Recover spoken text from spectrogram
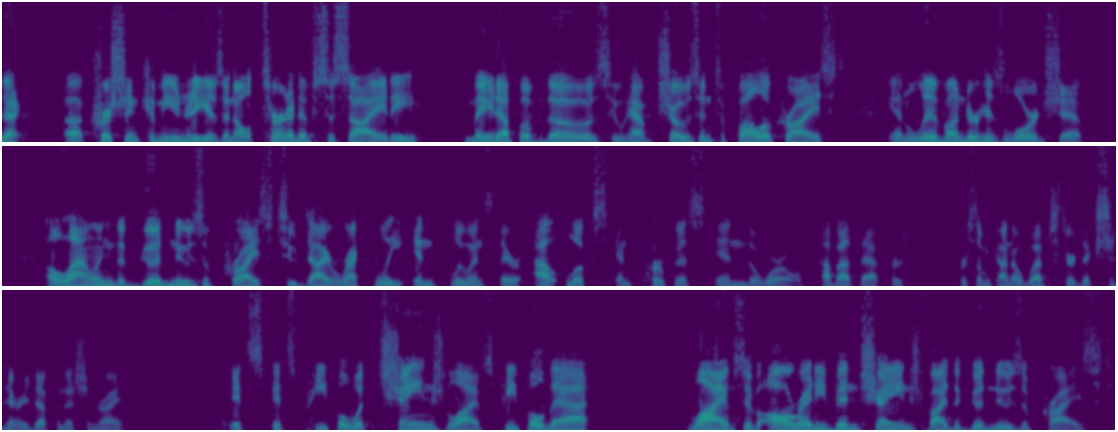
that uh, Christian community is an alternative society made up of those who have chosen to follow Christ and live under his lordship allowing the good news of Christ to directly influence their outlooks and purpose in the world. How about that for, for some kind of Webster dictionary definition, right? It's, it's people with changed lives, people that lives have already been changed by the good news of Christ,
